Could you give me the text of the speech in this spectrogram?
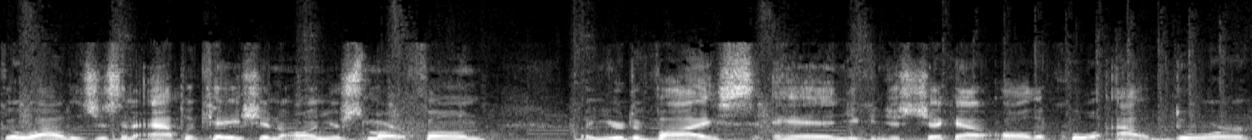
Go Wild is just an application on your smartphone, on your device, and you can just check out all the cool outdoor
